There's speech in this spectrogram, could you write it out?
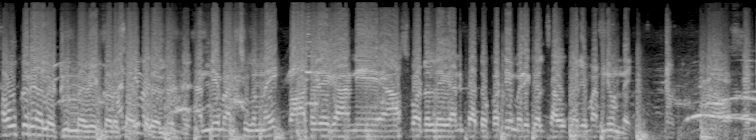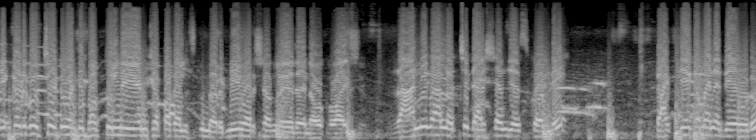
సౌకర్యాలు ఎట్లున్నవి ఇక్కడ సౌకర్యాలు. అన్ని మంచిగా ఉన్నాయి. వాటరే గానీ హాస్పిటల్ గానీ ప్రతి ఒక్కటి మెడికల్ సౌకర్యం అన్ని ఉన్నాయి. అండ్ ఇక్కడికి వచ్చేటువంటి భక్తుల్ని ఏం చెప్పదలుచుకున్నారు? మీ వర్షంలో ఏదైనా ఒక వాయిస్? రాని వాళ్ళు వచ్చి దర్శనం చేసుకోండి. ప్రత్యేకమైన దేవుడు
